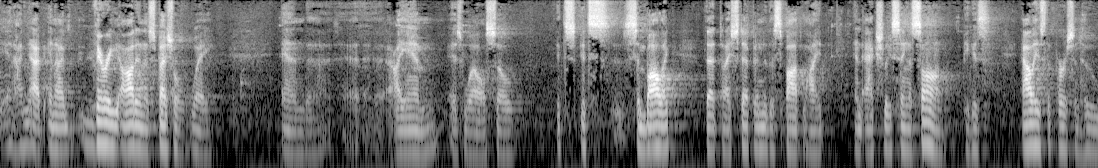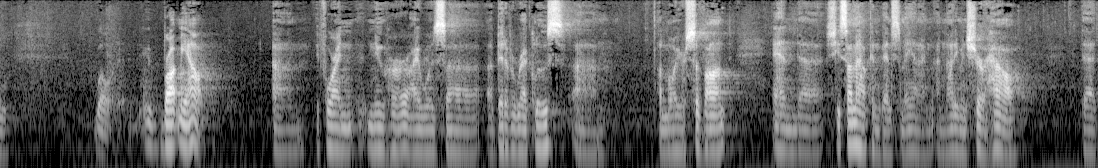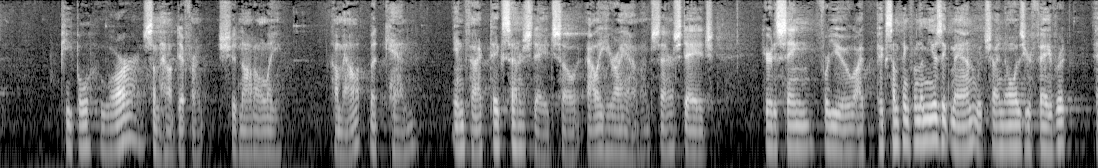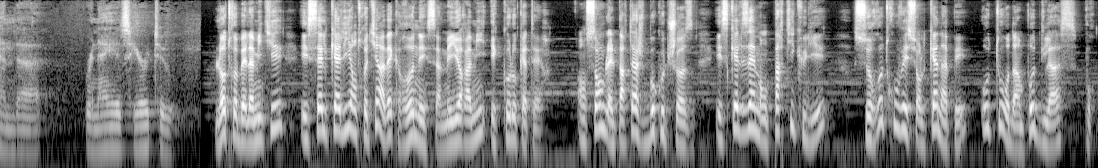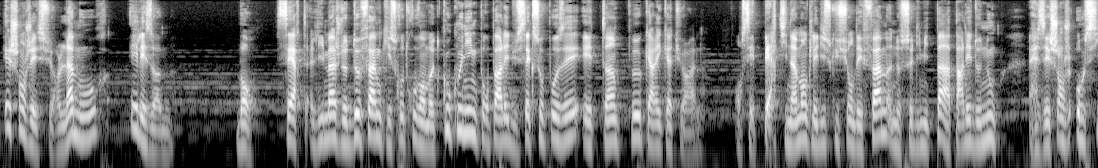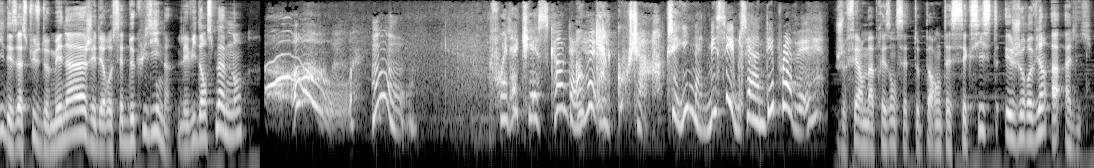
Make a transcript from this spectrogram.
and, I'm, and I'm very odd in a special way. And uh, I am as well. So it's, it's symbolic that I step into the spotlight and actually sing a song because Allie's the person who, well, it brought me out. Um, before I knew her, I was uh, a bit of a recluse, um, a lawyer savant, and uh, she somehow convinced me, and I'm, I'm not even sure how, that people who are somehow different should not only come out, but can, in fact, take center stage. So, Allie, here I am. I'm center stage, here to sing for you. I picked something from The Music Man, which I know is your favorite, and uh, Renee is here too. L'autre belle amitié est celle qu'Ali entretient avec Renée, sa meilleure amie et colocataire. Ensemble, elles partagent beaucoup de choses, et ce qu'elles aiment en particulier, se retrouver sur le canapé autour d'un pot de glace pour échanger sur l'amour et les hommes. Bon, certes, l'image de deux femmes qui se retrouvent en mode cocooning pour parler du sexe opposé est un peu caricaturale. On sait pertinemment que les discussions des femmes ne se limitent pas à parler de nous. Elles échangent aussi des astuces de ménage et des recettes de cuisine, l'évidence même, non? Voilà qui est scandaleux. Oh, quel couchard C'est inadmissible, c'est un dépravé. Je ferme à présent cette parenthèse sexiste et je reviens à Ali.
